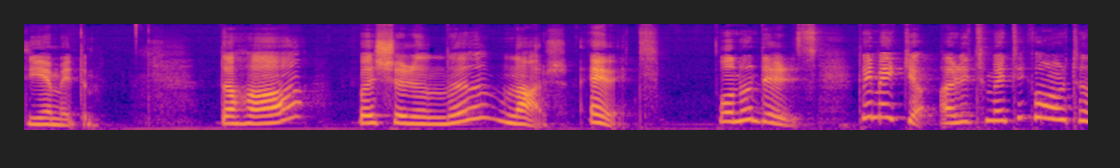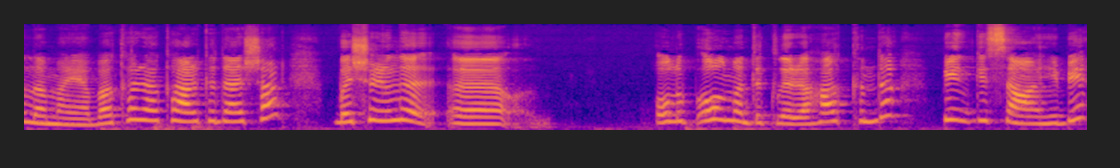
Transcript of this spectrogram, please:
diyemedim. Daha başarılılar. Evet. Bunu deriz. Demek ki aritmetik ortalamaya bakarak arkadaşlar başarılı e, olup olmadıkları hakkında bilgi sahibi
